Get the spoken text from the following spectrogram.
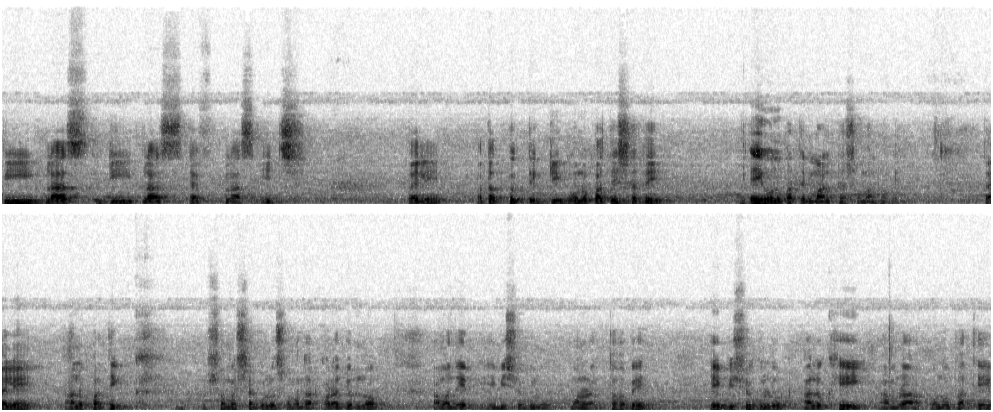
B plus D plus F plus H তাইলে অর্থাৎ প্রত্যেকটি অনুপাতের সাথেই এই অনুপাতের মানটা সমান হবে। তাইলে আনুপাতিক সমস্যাগুলো সমাধান করার জন্য আমাদের এই বিষয়গুলো মনে রাখতে হবে। এই বিষয়গুলোর আলোকেই আমরা অনুপাতের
